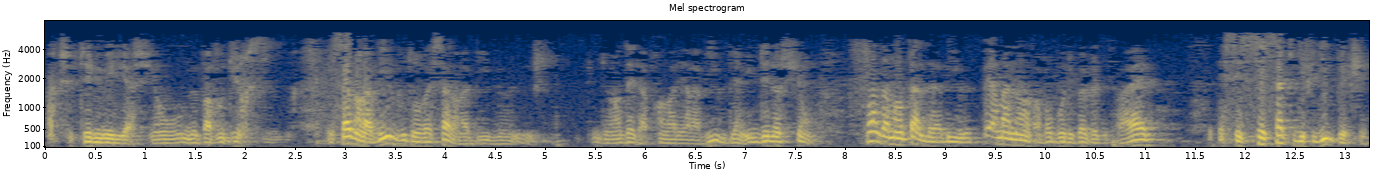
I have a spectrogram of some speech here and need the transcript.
accepté l'humiliation, ne pas vous durcir? Et ça, dans la Bible, vous trouverez ça dans la Bible. Je me demandais d'apprendre à lire la Bible, bien une des notions fondamentales de la Bible, permanente à propos du peuple d'Israël, c'est ça qui définit le péché,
